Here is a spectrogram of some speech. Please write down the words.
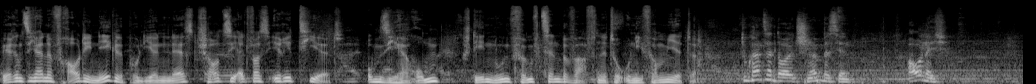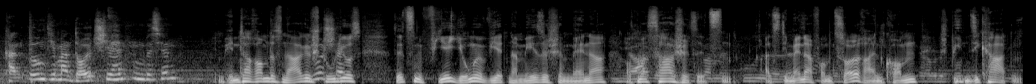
Während sich eine Frau die Nägel polieren lässt, schaut sie etwas irritiert. Um sie herum stehen nun 15 bewaffnete Uniformierte. Du kannst ja Deutsch, ne? Ein bisschen. Auch nicht. Kann irgendjemand Deutsch hier hinten ein bisschen? Im Hinterraum des Nagelstudios sitzen vier junge vietnamesische Männer auf Massagesitzen. Als die Männer vom Zoll reinkommen, spielen sie Karten.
